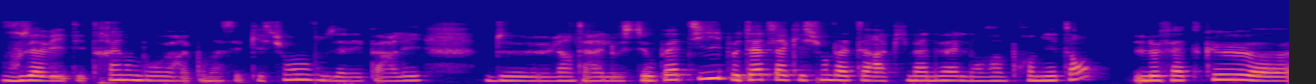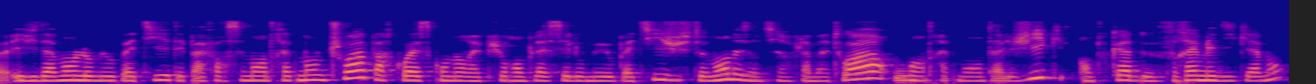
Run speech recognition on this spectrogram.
Vous avez été très nombreux à répondre à cette question, vous avez parlé de l'intérêt de l'ostéopathie, peut-être la question de la thérapie manuelle dans un premier temps, le fait que, euh, évidemment, l'homéopathie n'était pas forcément un traitement de choix, par quoi est-ce qu'on aurait pu remplacer l'homéopathie, justement, des anti-inflammatoires ou un traitement antalgique, en tout cas de vrais médicaments.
